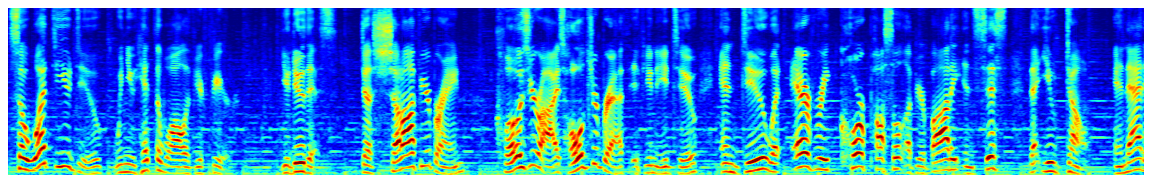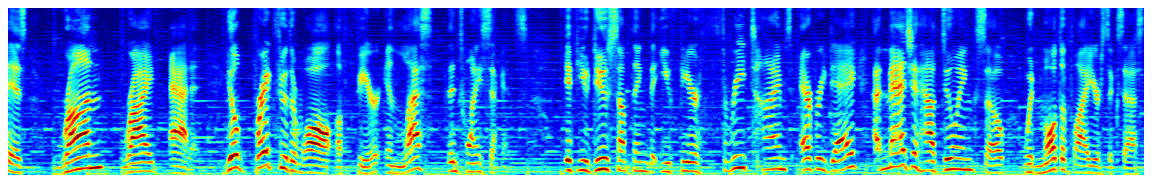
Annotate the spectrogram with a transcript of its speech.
So, what do you do when you hit the wall of your fear? You do this just shut off your brain, close your eyes, hold your breath if you need to, and do what every corpuscle of your body insists that you don't, and that is run right at it. You'll break through the wall of fear in less than 20 seconds. If you do something that you fear three times every day, imagine how doing so would multiply your success,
